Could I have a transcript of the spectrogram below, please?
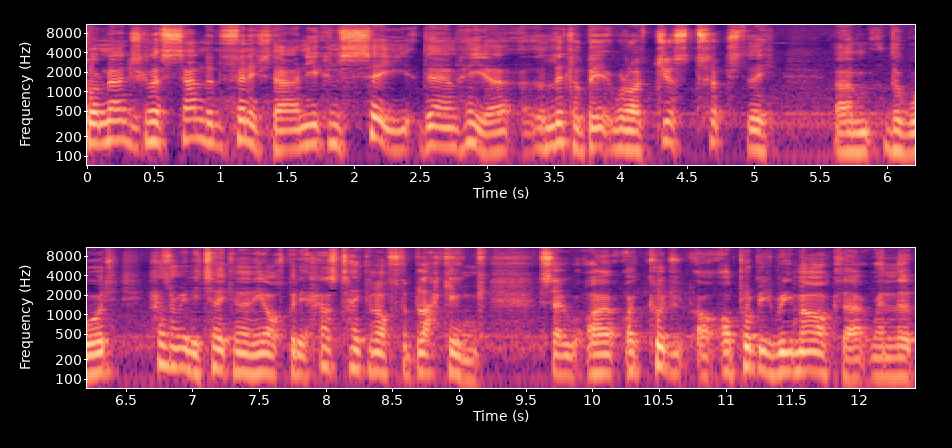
So I'm now just going to sand and finish that and you can see down here a little bit where I've just touched the um, the wood. Hasn't really taken any off but it has taken off the black ink. So I, I could I'll probably remark that when the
